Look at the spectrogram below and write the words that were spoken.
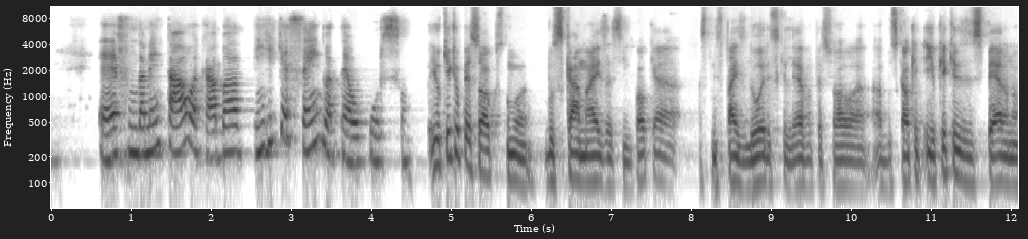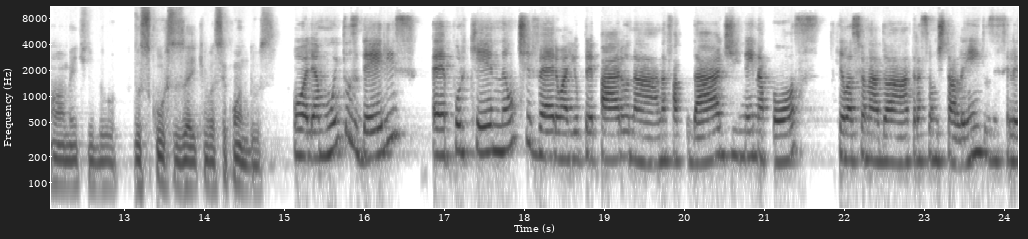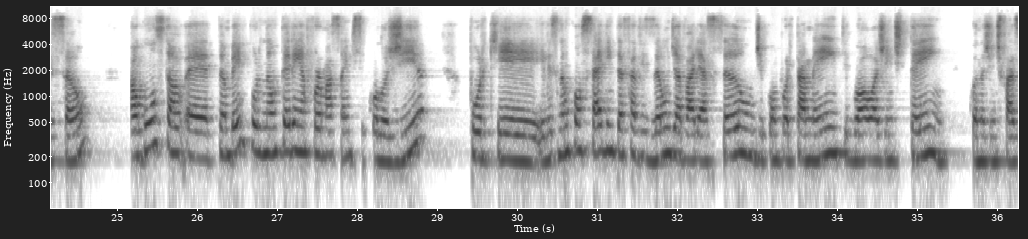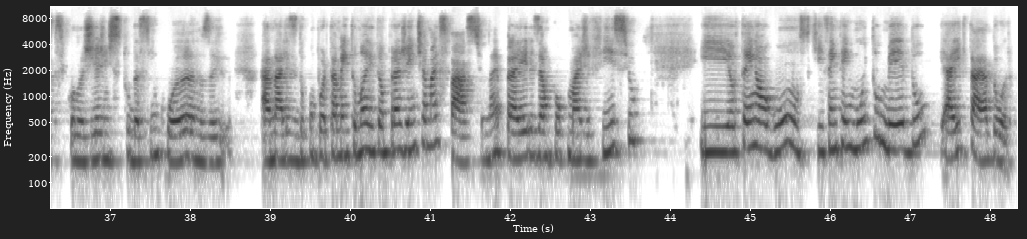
é fundamental, acaba enriquecendo até o curso. E o que, que o pessoal costuma buscar mais assim? Qual que é as principais dores que levam o pessoal a, a buscar? O que, e o que, que eles esperam normalmente do, dos cursos aí que você conduz? Olha, muitos deles é porque não tiveram ali o preparo na, na faculdade, nem na pós, relacionado à atração de talentos e seleção. Alguns é, também por não terem a formação em psicologia, porque eles não conseguem ter essa visão de avaliação, de comportamento, igual a gente tem quando a gente faz psicologia, a gente estuda cinco anos, análise do comportamento humano, então para a gente é mais fácil, né? Para eles é um pouco mais difícil. E eu tenho alguns que sentem muito medo, aí que tá a dor,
